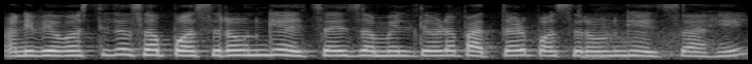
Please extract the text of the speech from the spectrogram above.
आणि व्यवस्थित असं पसरवून घ्यायचं आहे. जमेल तेवढं पातळ पसरवून घ्यायचं आहे.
